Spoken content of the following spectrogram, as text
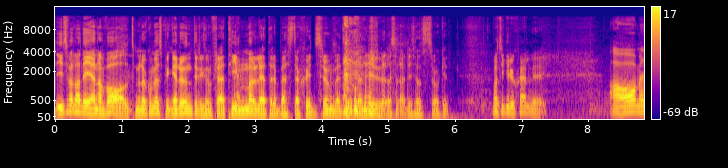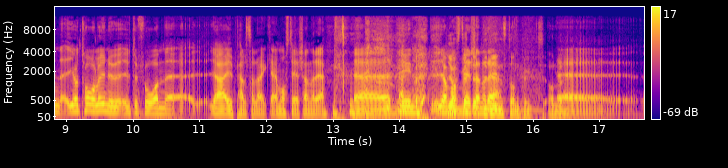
i så fall hade jag gärna valt, men då kommer jag springa runt i liksom flera timmar och leta det bästa skyddsrummet utan djur och sådär, det känns tråkigt. Vad tycker du själv Erik? ja men jag talar ju nu utifrån, eh, jag är ju pälsallergiker, jag måste erkänna det. Eh, inte- Jag måste Jobbigt erkänna det. din ståndpunkt, Oliver. Eh,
